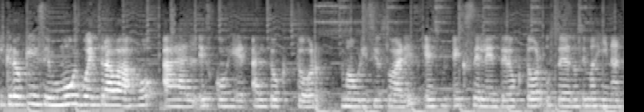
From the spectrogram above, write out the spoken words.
Y creo que hice muy buen trabajo al escoger al doctor Mauricio Suárez, es un excelente doctor, ustedes no se imaginan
